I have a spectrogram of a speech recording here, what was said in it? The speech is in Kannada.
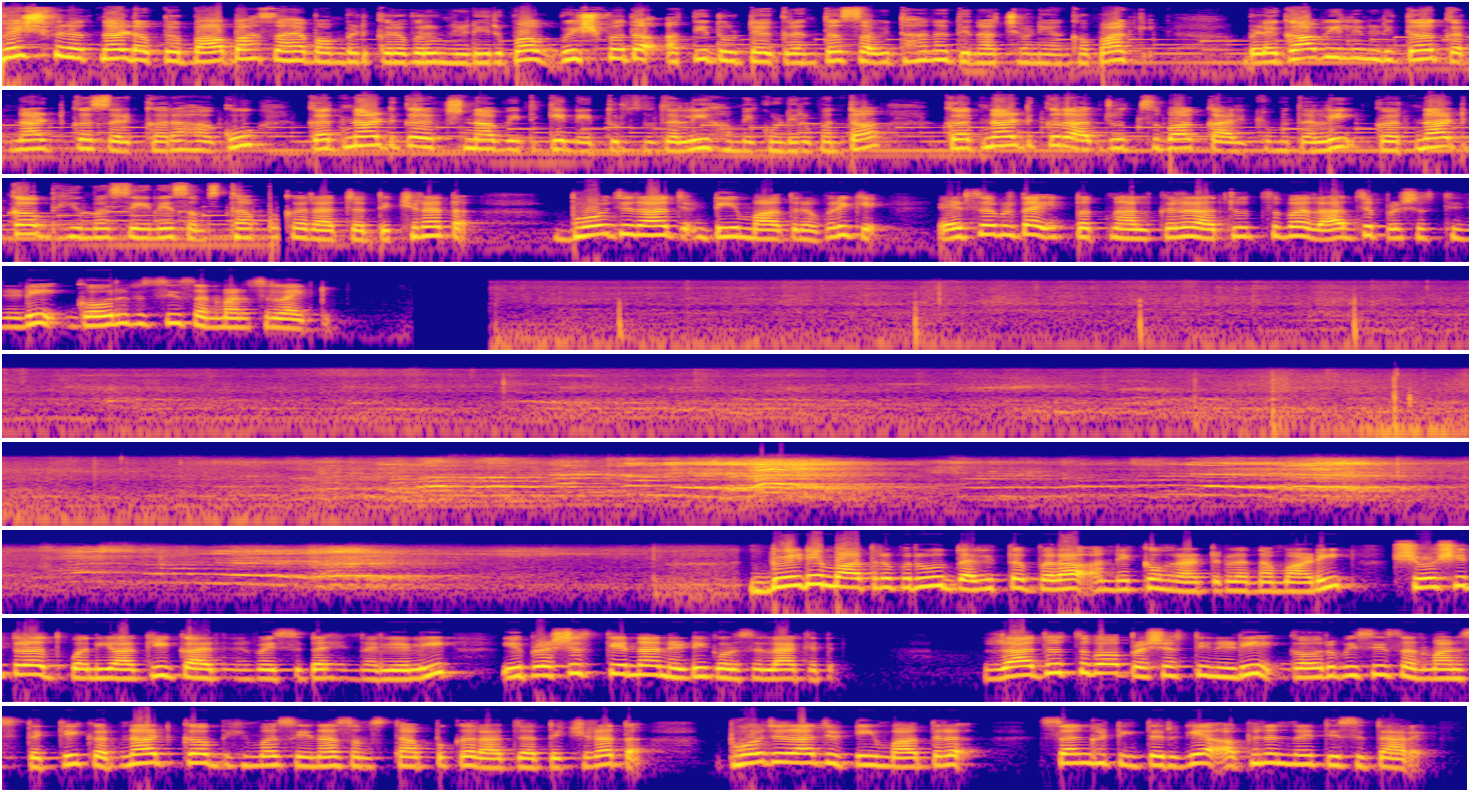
ವಿಶ್ವರತ್ನ ಡಾಕ್ಟರ್ ಬಾಬಾ ಸಾಹೇಬ್ ಅಂಬೇಡ್ಕರ್ ಅವರು ನೀಡಿರುವ ವಿಶ್ವದ ಅತಿದೊಡ್ಡ ಗ್ರಂಥ ಸಂವಿಧಾನ ದಿನಾಚರಣೆ ಅಂಗವಾಗಿ ಬೆಳಗಾವಿಯಲ್ಲಿ ನಡೆದ ಕರ್ನಾಟಕ ಸರ್ಕಾರ ಹಾಗೂ ಕರ್ನಾಟಕ ರಕ್ಷಣಾ ವೇದಿಕೆ ನೇತೃತ್ವದಲ್ಲಿ ಹಮ್ಮಿಕೊಂಡಿರುವಂತಹ ಕರ್ನಾಟಕ ರಾಜ್ಯೋತ್ಸವ ಕಾರ್ಯಕ್ರಮದಲ್ಲಿ ಕರ್ನಾಟಕ ಭೀಮಸೇನೆ ಸಂಸ್ಥಾಪಕ ರಾಜ್ಯಾಧ್ಯಕ್ಷರಾದ ಭೋಜರಾಜ್ ಡಿ ಮಾದರ್ ಅವರಿಗೆ ಎರಡ್ ಸಾವಿರದ ಇಪ್ಪತ್ನಾಲ್ಕರ ರಾಜ್ಯೋತ್ಸವ ರಾಜ್ಯ ಪ್ರಶಸ್ತಿ ನೀಡಿ ಗೌರವಿಸಿ ಸನ್ಮಾನಿಸಲಾಯಿತು. ಬಿಡಿ ಮಾತ್ರವರು ದಲಿತ ಪರ ಅನೇಕ ಹೋರಾಟಗಳನ್ನ ಮಾಡಿ ಶೋಷಿತರ ಧ್ವನಿಯಾಗಿ ಕಾರ್ಯನಿರ್ವಹಿಸಿದ ಹಿನ್ನೆಲೆಯಲ್ಲಿ ಈ ಪ್ರಶಸ್ತಿಯನ್ನ ನೀಡಿಗೊಳಿಸಲಾಗಿದೆ ರಾಜ್ಯೋತ್ಸವ ಪ್ರಶಸ್ತಿ ನೀಡಿ ಗೌರವಿಸಿ ಸನ್ಮಾನಿಸಿದ್ದಕ್ಕೆ ಕರ್ನಾಟಕ ಭೀಮಸೇನಾ ಸಂಸ್ಥಾಪಕ ರಾಜ್ಯಾಧ್ಯಕ್ಷರಾದ ಭೋಜರಾಜ್ ಟಿ. ಮಾತ್ರ ಸಂಘಟಿತರಿಗೆ ಅಭಿನಂದನೆ ತಿಳಿಸಿದ್ದಾರೆ.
